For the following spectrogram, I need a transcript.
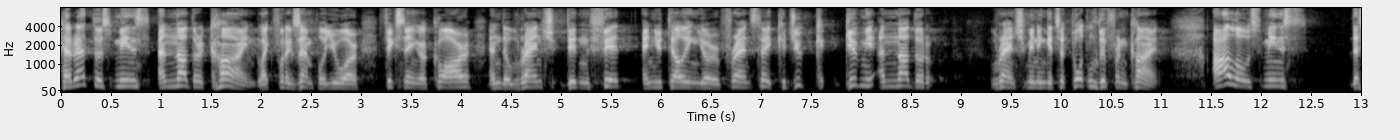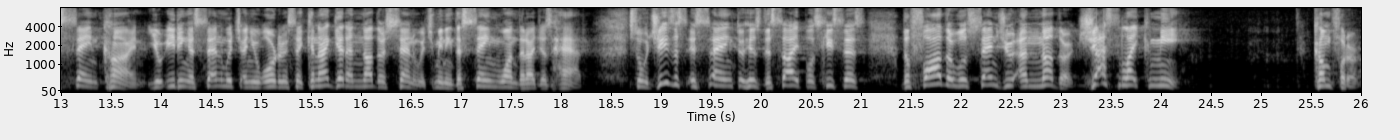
Heretos means another kind. Like for example, you are fixing a car and the wrench didn't fit and you're telling your friends, hey, could you give me another wrench? Meaning it's a total different kind. Allos means the same kind. You're eating a sandwich and you order and say, can I get another sandwich? Meaning the same one that I just had. So Jesus is saying to His disciples, He says, the Father will send you another just like me, comforter.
